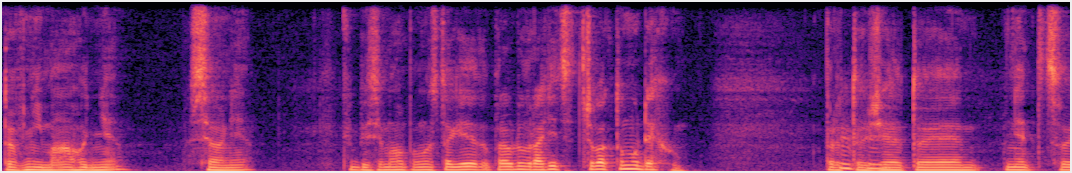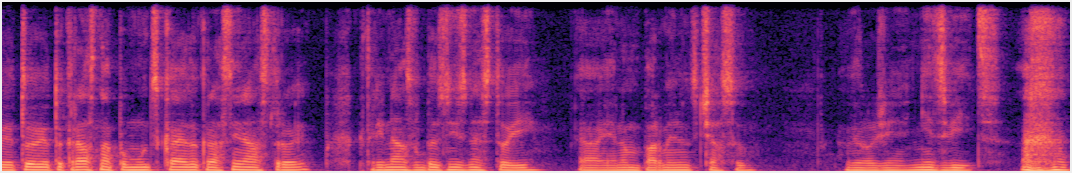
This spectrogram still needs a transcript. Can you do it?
to vnímá hodně, silně, by si mohl pomoct, tak je opravdu vrátit se třeba k tomu dechu protože mm-hmm. to je něco, je to, je to krásná pomůcka, je to krásný nástroj, který nás vůbec nic nestojí, a jenom pár minut času, vyloženě, nic víc.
